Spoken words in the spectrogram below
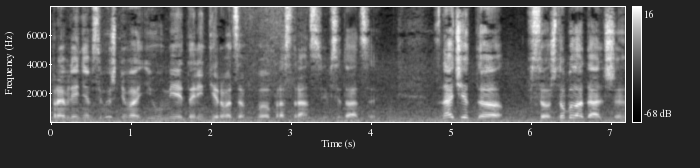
проявление Всевышнего и умеет ориентироваться в пространстве, в ситуации. Значит, все, что было дальше?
